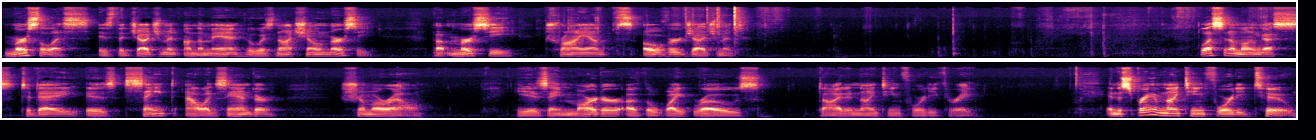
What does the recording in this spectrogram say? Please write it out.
Merciless is the judgment on the man who has not shown mercy, but mercy triumphs over judgment. Blessed among us today is Saint Alexander Schmorell. He is a martyr of the White Rose, died in 1943. In the spring of 1942,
